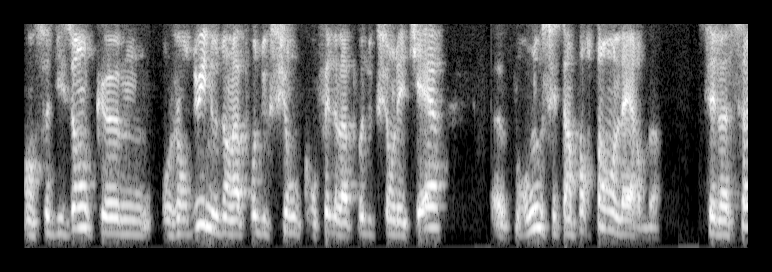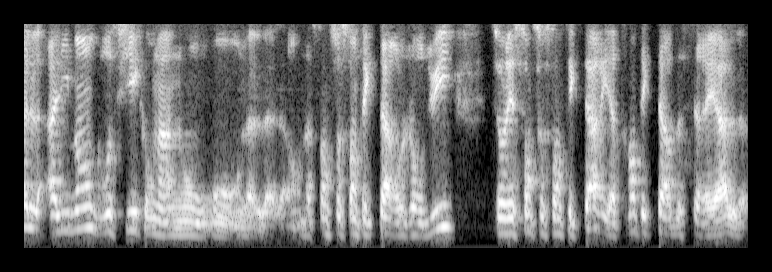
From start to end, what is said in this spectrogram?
en se disant qu'aujourd'hui, hum, nous, dans la production qu'on fait de la production laitière, euh, pour nous, c'est important l'herbe. C'est le seul aliment grossier qu'on a. on, a 160 hectares aujourd'hui. Sur les 160 hectares, il y a 30 hectares de céréales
